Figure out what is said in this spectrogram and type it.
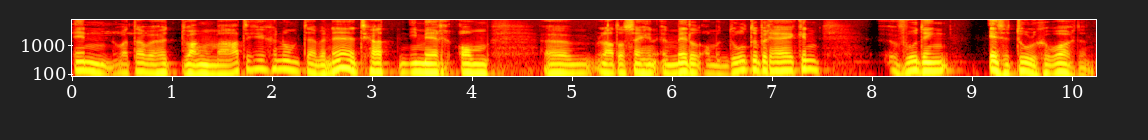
in wat dat we het dwangmatige genoemd hebben. Hè? Het gaat niet meer om, um, laten we zeggen, een middel om een doel te bereiken. Voeding is het doel geworden.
